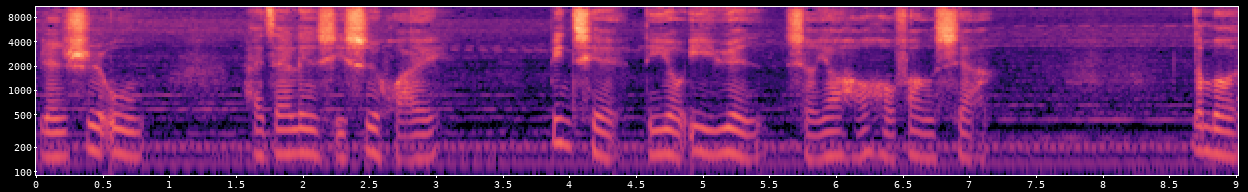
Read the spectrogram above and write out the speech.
人事物还在练习释怀，并且你有意愿想要好好放下，那么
